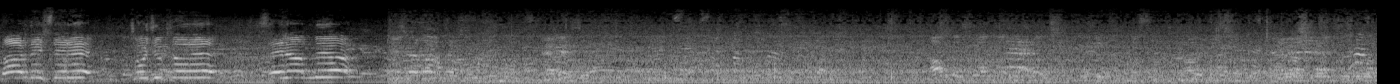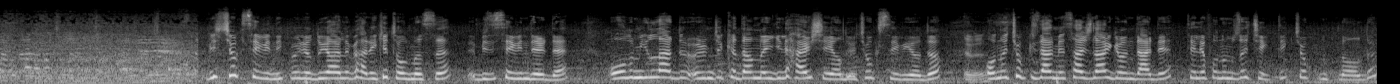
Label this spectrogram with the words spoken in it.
kardeşleri, çocukları selamlıyor. Biz çok sevindik. Böyle duyarlı bir hareket olması bizi sevindirdi. Oğlum yıllardır Örümcek Adam'la ilgili her şeyi alıyor. Çok seviyordu. Evet. Ona çok güzel mesajlar gönderdi. Telefonumuza çektik. Çok mutlu olduk.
